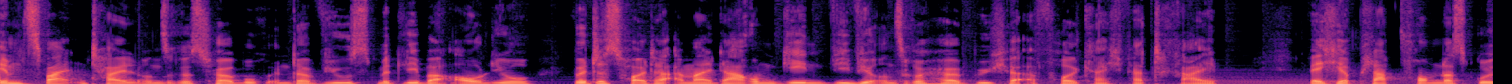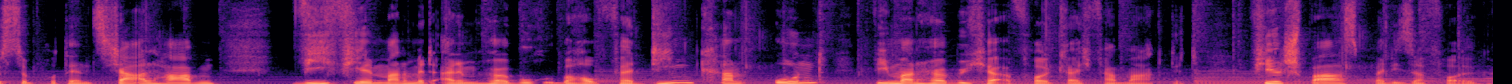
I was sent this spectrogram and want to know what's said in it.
Im zweiten Teil unseres Hörbuchinterviews mit Lieber Audio wird es heute einmal darum gehen, wie wir unsere Hörbücher erfolgreich vertreiben. Welche Plattformen das größte Potenzial haben, wie viel man mit einem Hörbuch überhaupt verdienen kann und wie man Hörbücher erfolgreich vermarktet. Viel Spaß bei dieser Folge.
